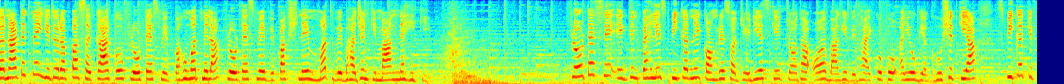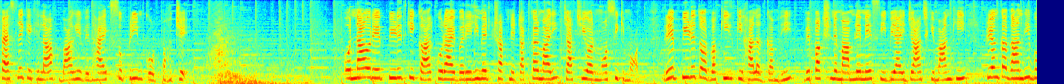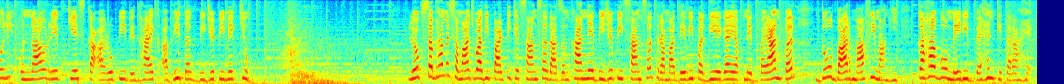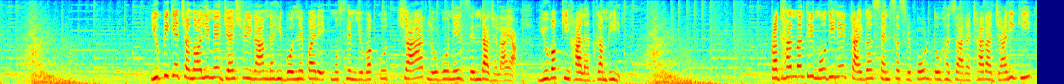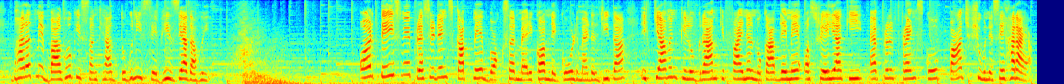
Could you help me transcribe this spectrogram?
कर्नाटक में येदियुरप्पा सरकार को फ्लोर टेस्ट में बहुमत मिला। फ्लोर टेस्ट में विपक्ष ने मत विभाजन की मांग नहीं की। फ्लोर टेस्ट से एक दिन पहले स्पीकर ने कांग्रेस और जेडीएस के 14 और बागी विधायकों को अयोग्य घोषित किया। स्पीकर के फैसले के खिलाफ बागी विधायक सुप्रीम कोर्ट पहुँचे। उन्नाव रेप पीड़ित की कार को रायबरेली में ट्रक ने टक्कर मारी, चाची और मौसी की मौत। रेप पीड़ित और वकील की हालत गंभीर। विपक्ष ने मामले में सीबीआई जाँच की मांग की। प्रियंका गांधी बोली, उन्नाव रेप केस का आरोपी विधायक अभी तक बीजेपी में क्यों? लोकसभा में समाजवादी पार्टी के सांसद आज़म खान ने बीजेपी सांसद रमा देवी पर दिए गए अपने बयान पर दो बार माफ़ी मांगी। कहा, वो मेरी बहन की तरह है। यूपी के चंदौली में जय श्री राम नहीं बोलने पर एक मुस्लिम युवक को चार लोगों ने ज़िंदा जलाया। युवक की हालत गंभीर। प्रधानमंत्री मोदी ने टाइगर सेंसस रिपोर्ट 2018 जारी की। भारत में बाघों की संख्या दुगनी से भी ज़्यादा हुई। और 23वें प्रेसिडेंट्स कप में बॉक्सर मैरीकॉम ने गोल्ड मेडल जीता। इक्यावन किलोग्राम के फाइनल मुकाबले में ऑस्ट्रेलिया की अप्रैल फ्रैंक्स को पाँच शून्य से हराया।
